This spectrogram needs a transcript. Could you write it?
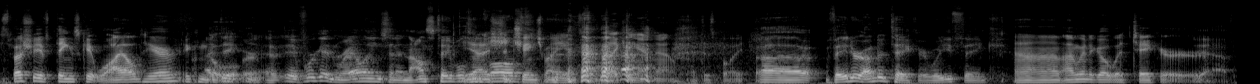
Especially if things get wild here, it can I go think over. if we're getting railings and announce tables Yeah, I should change my answer, but I can't now at this point. Uh, Vader Undertaker. What do you think? Um, I'm gonna go with Taker. Yeah, of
